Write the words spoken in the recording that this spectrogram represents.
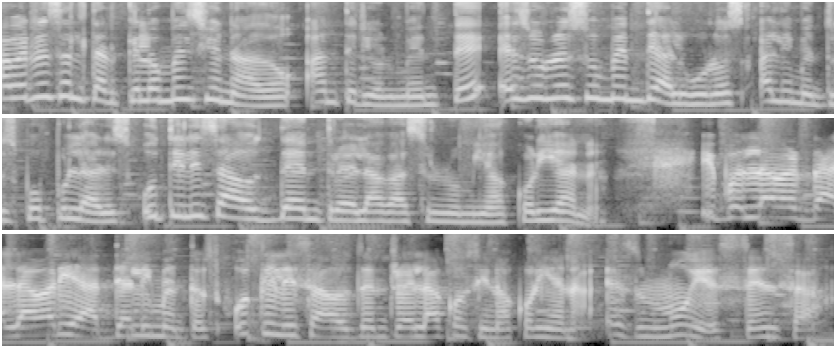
Cabe resaltar que lo mencionado anteriormente es un resumen de algunos alimentos populares utilizados dentro de la gastronomía coreana. Y pues la verdad, la variedad de alimentos utilizados dentro de la cocina coreana es muy extensa.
